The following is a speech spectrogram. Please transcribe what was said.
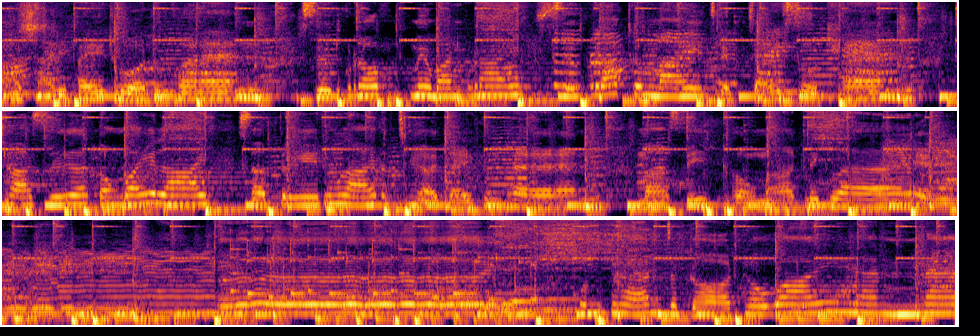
ฟ้าชัยไปทั่วทุกแคว้นศึกรบไม่หวั่นไรศึกรักทำไมเจ็บใจสุดแขนถ้าเสื้อต้องไว้ลาย สตรีทั้งหลายต้องเชื่อใจคุณแผน มาสิเข้ามาใกล้ๆเอ้ยคุณแผนจะกอดเธอไว้แน่นๆคุณแผน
